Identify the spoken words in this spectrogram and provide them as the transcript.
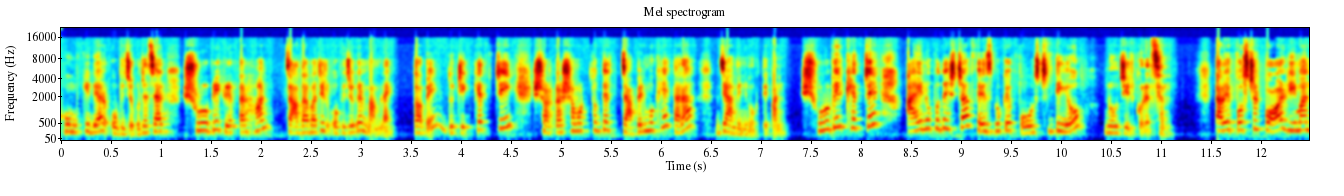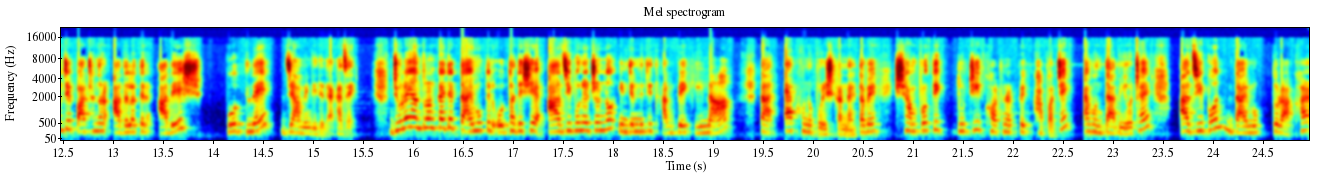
হুমকি দেওয়ার অভিযোগ উঠেছে আর সুরভি গ্রেপ্তার হন চাঁদাবাজির অভিযোগের মামলায়। তবে দুটি ক্ষেত্রেই সরকার সমর্থকদের চাপের মুখে তারা জামিনে মুক্তি পান। সুরভির ক্ষেত্রে আইন উপদেষ্টা ফেসবুকে পোস্ট দিয়েও নজির করেছেন। তার এই পোস্টের পর রিমান্ডে পাঠানোর আদালতের আদেশ বদলে জামিন দিতে দেখা যায়। জুলাই আন্দোলনকারীদের দায়মুক্তির অধ্যাদেশে আজীবনের জন্য ইন্ডেমনিটি থাকবে কি না, তা এখনও পরিষ্কার নয়। তবে সাম্প্রতিক দুটি ঘটনার প্রেক্ষাপটে এমন দাবি ওঠায় আজীবন দায়মুক্ত রাখার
